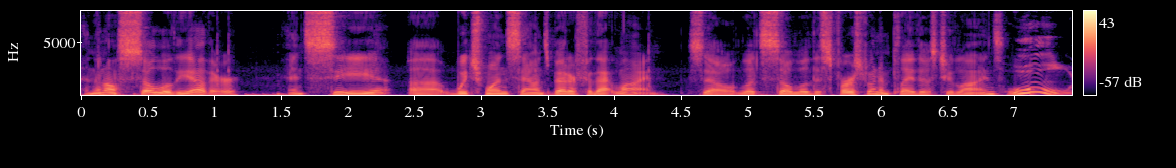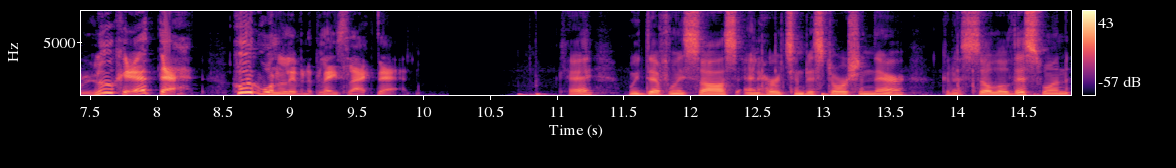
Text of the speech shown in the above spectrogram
and then I'll solo the other, and see uh, which one sounds better for that line. So let's solo this first one and play those two lines. Ooh, look at that. Who'd want to live in a place like that? Okay, we definitely saw and heard some distortion there. Going to solo this one,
